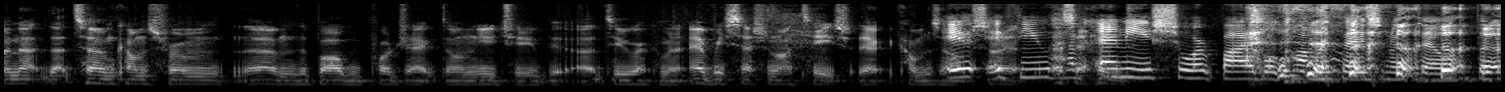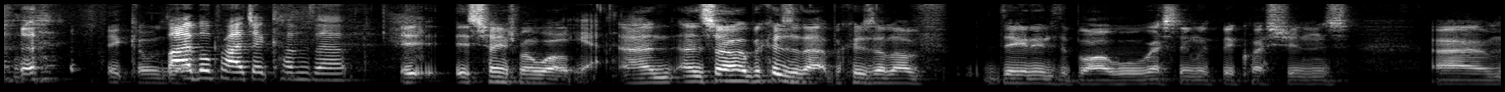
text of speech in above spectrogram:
and that, that term comes from um, the Bible Project on YouTube. I do recommend it. every session I teach it comes up. If, so if you have any short Bible conversation with Phil, the it comes up. Bible Project comes up. It, it's changed my world. Yeah. And and so because of that, because I love digging into the Bible, wrestling with big questions, um,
